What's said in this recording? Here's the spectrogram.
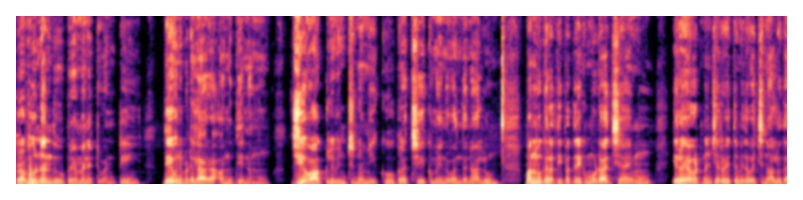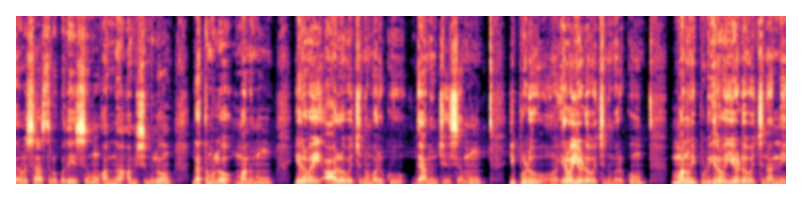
ప్రభునందు ప్రేమైనటువంటి దేవుని బిడలారా అనుదినము జీవాకులు వింటున్న మీకు ప్రత్యేకమైన వందనాలు. మనము గలతీ పత్రిక మూడో అధ్యాయము ఇరవై ఒకటి నుంచి ఇరవై తొమ్మిది వచనాలు ధర్మశాస్త్ర ఉపదేశము అన్న అంశములో గతంలో మనము ఇరవై ఆరో వచనం వరకు ధ్యానం చేశాము. ఇప్పుడు ఇరవై ఏడో వచనం వరకు మనం ఇప్పుడు ఇరవై ఏడో వచనాన్ని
